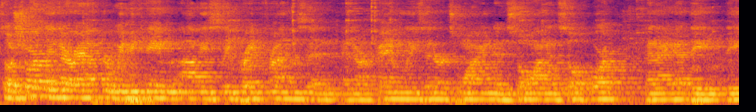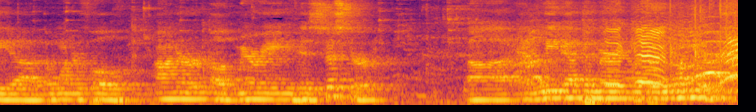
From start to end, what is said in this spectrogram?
so shortly thereafter, we became obviously great friends and, and our families intertwined and so on and so forth. And I had the, the, uh, the wonderful honor of marrying his sister. Uh, and we have been married for 31 years.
